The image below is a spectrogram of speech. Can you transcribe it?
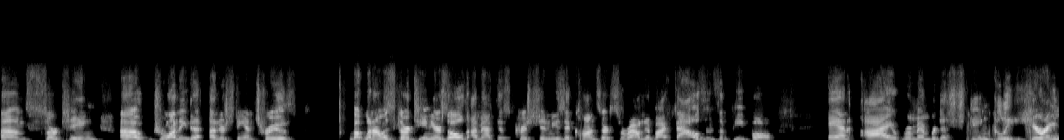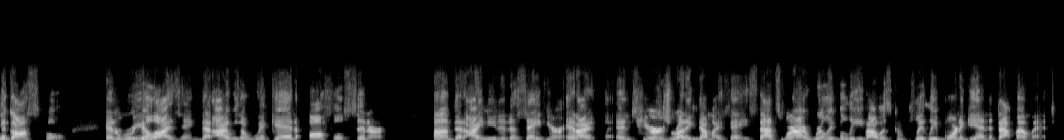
um, searching, uh, wanting to understand truth. But when I was 13 years old, I'm at this Christian music concert surrounded by thousands of people. And I remember distinctly hearing the gospel and realizing that I was a wicked, awful sinner, um, that I needed a savior, and I and tears running down my face. That's where I really believe I was completely born again at that moment,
